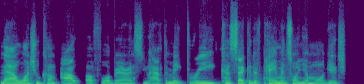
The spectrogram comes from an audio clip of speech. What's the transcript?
Now, once you come out of forbearance, you have to make three consecutive payments on your mortgage,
